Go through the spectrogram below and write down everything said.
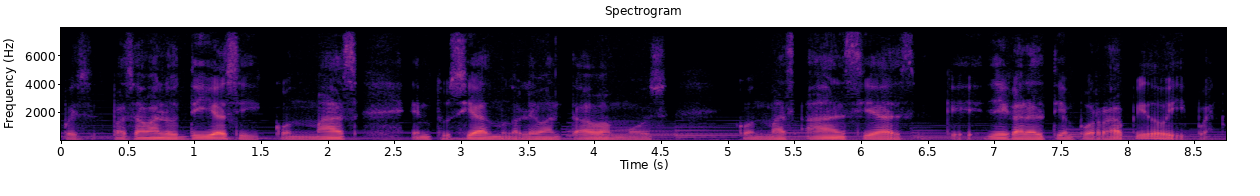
Pues pasaban los días y con más entusiasmo nos levantábamos, con más ansias, que llegara el tiempo rápido y bueno,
